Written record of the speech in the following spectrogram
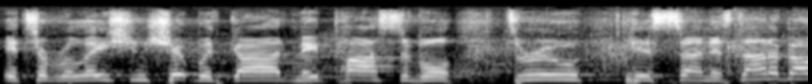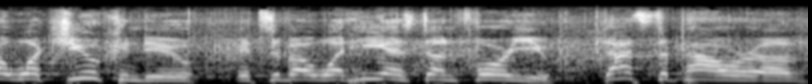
it's a relationship with God made possible through His Son. It's not about what you can do, it's about what He has done for you. That's the power of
